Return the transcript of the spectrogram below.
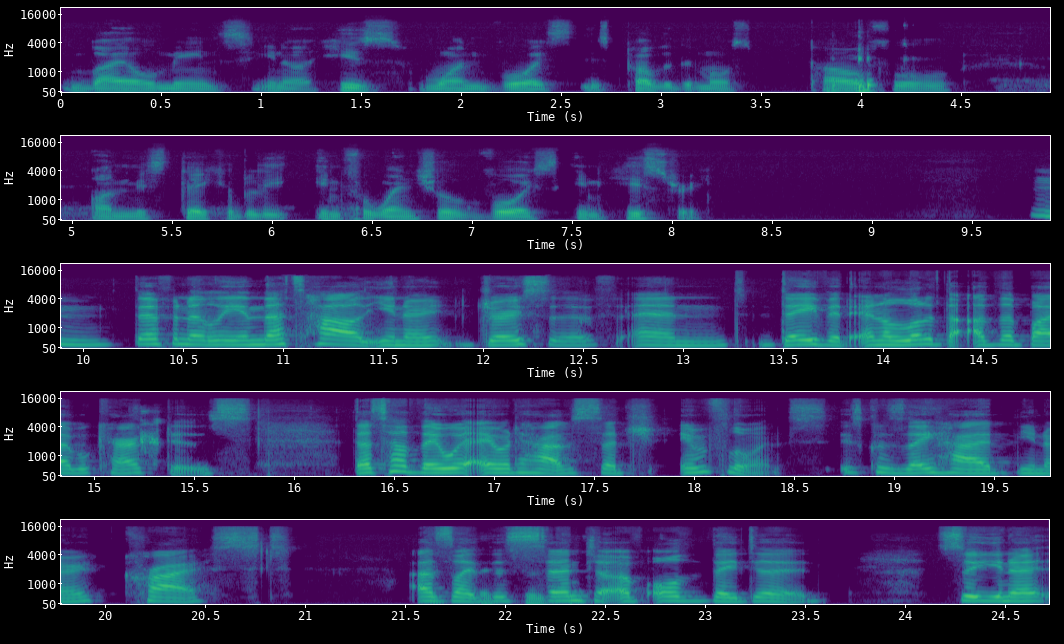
by all means, you know, his one voice is probably the most powerful, unmistakably influential voice in history. Mm, definitely. And that's how, you know, Joseph and David and a lot of the other Bible characters, that's how they were able to have such influence, is because they had, you know, Christ as like the center of all that they did. So, you know,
